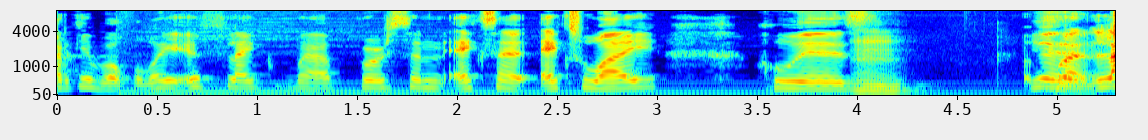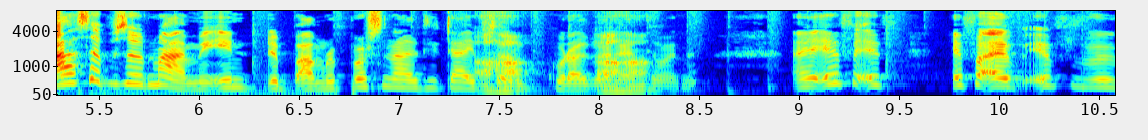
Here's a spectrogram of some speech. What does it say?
अर्कै भएको भए if like uh, person X X Y who is Mm-hmm. Yeah, But yeah. last episode मा हामी in हाम्रो personality types Uh-huh, कुरा गरेका uh-huh. थियौँ होइन And if if if I if uh,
